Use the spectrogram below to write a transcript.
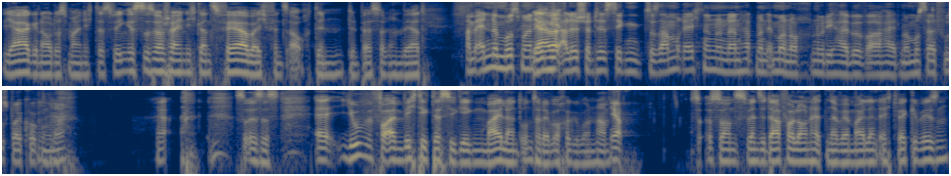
Ja, genau, das meine ich. Deswegen ist es wahrscheinlich nicht ganz fair, aber ich finde es auch den, den besseren Wert. Am Ende muss man Ja, irgendwie alle Statistiken zusammenrechnen und dann hat man immer noch nur die halbe Wahrheit. Man muss halt Fußball gucken, ne? So ist es. Äh, Juve vor allem wichtig, dass sie gegen Mailand unter der Woche gewonnen haben. Ja. So, sonst, wenn sie da verloren hätten, da wäre Mailand echt weg gewesen.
